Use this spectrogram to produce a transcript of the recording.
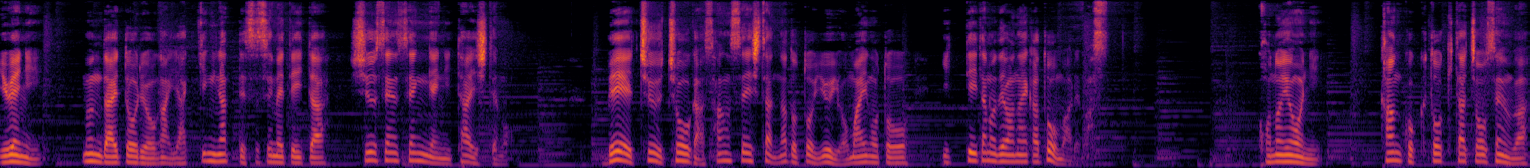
故に、ムン大統領が躍起になって進めていた終戦宣言に対しても、米中朝が賛成したなどという読まい事を言っていたのではないかと思われます。このように韓国と北朝鮮は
